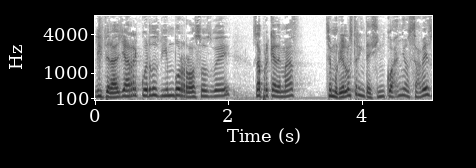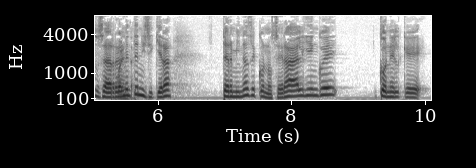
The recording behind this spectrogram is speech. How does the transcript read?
literal, ya recuerdos bien borrosos, güey. O sea, porque además se murió a los 35 años, ¿sabes? O sea, realmente ni siquiera terminas de conocer a alguien, güey, con el que,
